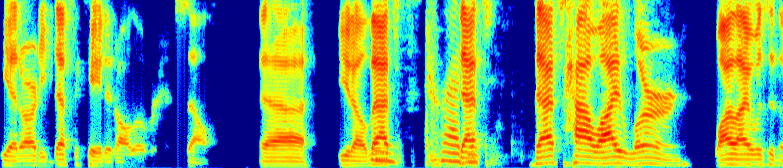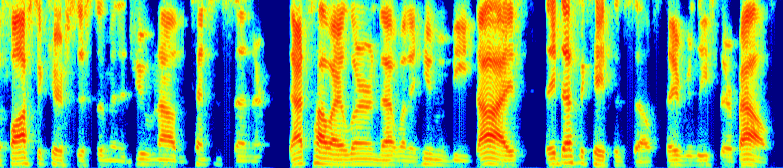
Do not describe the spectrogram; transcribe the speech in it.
He had already defecated all over himself. Uh, you know that's that's that's how i learned while i was in the foster care system in a juvenile detention center. That's how i learned that when a human being dies they defecate themselves. They release their bowels.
